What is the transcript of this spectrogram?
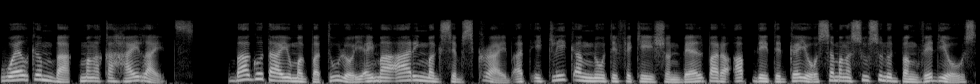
Welcome back mga ka-highlights. Bago tayo magpatuloy ay maaaring mag-subscribe at i-click ang notification bell para updated kayo sa mga susunod pang videos,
